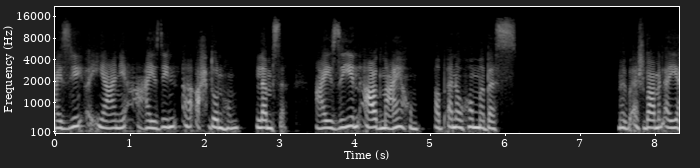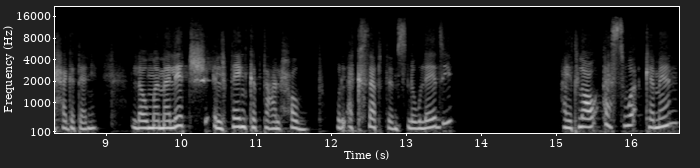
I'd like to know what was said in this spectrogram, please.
عايزين يعني عايزين أحضنهم لمسة عايزين أقعد معاهم أبقى أنا وهم بس. ما بقاش بعمل أي حاجة تانية. لو ما مليتش ال tank بتاع الحب وال acceptance لاولادي هيطلعوا أسوأ كمان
